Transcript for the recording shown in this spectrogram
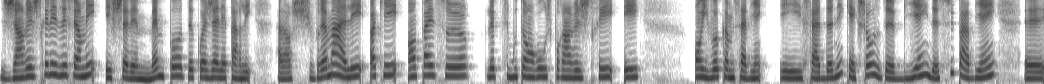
J'enregistrais les yeux fermés et je savais même pas de quoi j'allais parler. Alors, je suis vraiment allée, OK, on pèse sur le petit bouton rouge pour enregistrer et on y va comme ça vient. Et ça a donné quelque chose de bien, de super bien. Euh,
